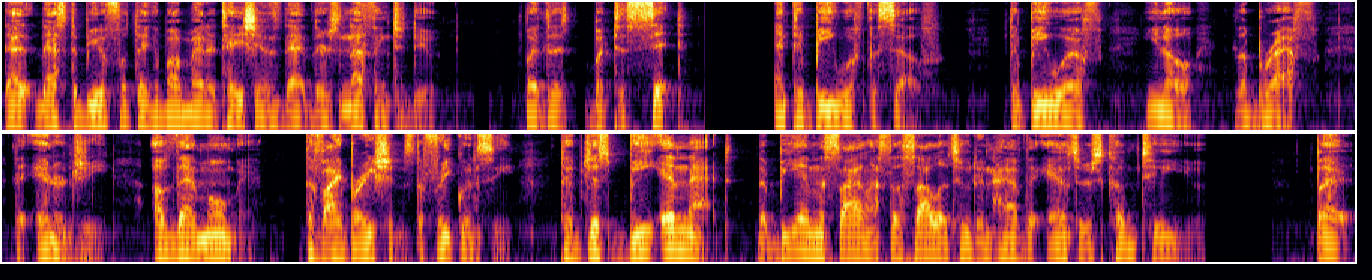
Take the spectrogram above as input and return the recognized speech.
that that's the beautiful thing about meditation is that there's nothing to do. But to, but to sit and to be with the self, to be with, you know, the breath, the energy, of that moment, the vibrations, the frequency, to just be in that, to be in the silence, the solitude, and have the answers come to you. But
